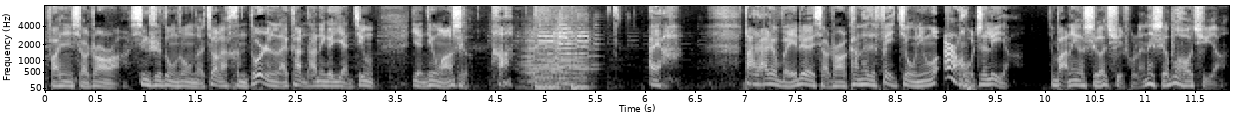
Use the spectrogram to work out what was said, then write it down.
发现小赵啊兴师动众的叫来很多人来看他那个眼镜眼镜王蛇，哈，哎呀，大家就围着小赵看他就费九牛二虎之力啊，就把那个蛇取出来。那蛇不好取呀、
